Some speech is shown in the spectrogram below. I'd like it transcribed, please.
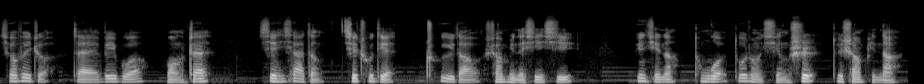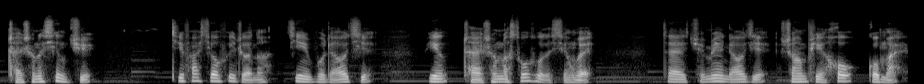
消费者在微博、网站、线下等接触点注意到商品的信息，并且呢，通过多种形式对商品呢产生了兴趣，激发消费者呢进一步了解，并产生了搜索的行为，在全面了解商品后购买，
